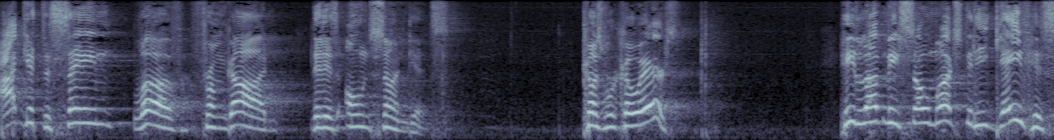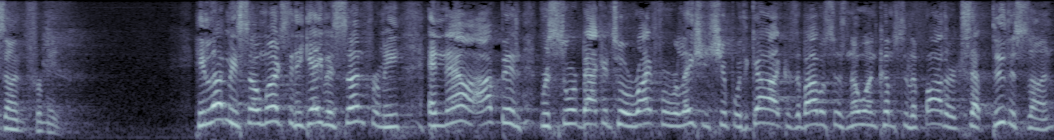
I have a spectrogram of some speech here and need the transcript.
I get the same love from God that his own son gets. Because we're co heirs. He loved me so much that he gave his son for me. He loved me so much that he gave his son for me. And now I've been restored back into a rightful relationship with God because the Bible says no one comes to the Father except through the Son.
